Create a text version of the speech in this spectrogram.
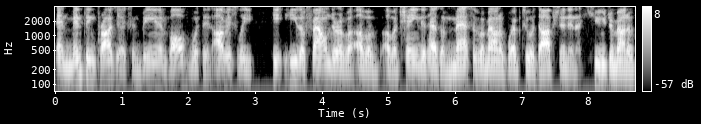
and minting projects and being involved with it. Obviously, he, he's a founder of a, of a of a chain that has a massive amount of Web two adoption and a huge amount of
